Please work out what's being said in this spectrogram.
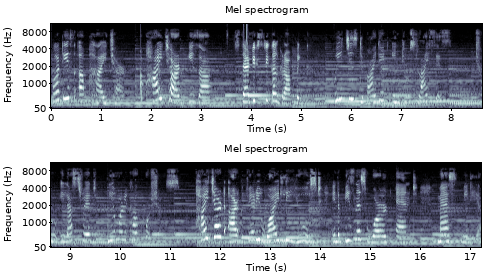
what is a pie chart? A pie chart is a statistical graphic which is divided into slices to illustrate numerical portions. Pie charts are very widely used in the business world and mass media.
